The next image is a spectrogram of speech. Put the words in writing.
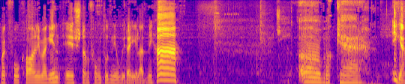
Meg fog halni megint, és nem fogunk tudni újra éledni. Há! Ó, oh, bakker. Igen,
